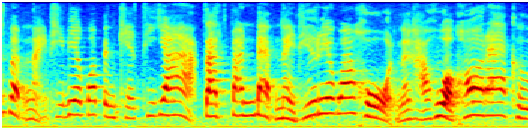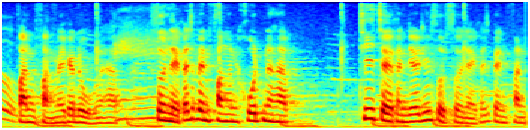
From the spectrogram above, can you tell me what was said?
สแบบไหนที่เรียกว่าเป็นเคสที่ยาก จัดฟันแบบไหนที่เรียกว่าโหดนะคะ หัวข้อแรกคือฟันฝังในกระดูกนะครับเอ๊ะส่วนใหญ่ก็จะเป็นฟันกันคุดนะครับที่เจอกันเยอะที่สุดส่วนใหญ่ก็จะเป็นฟัน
